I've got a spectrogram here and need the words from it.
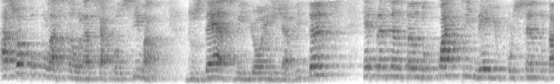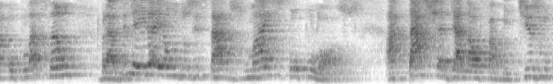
A sua população ela se aproxima dos 10 milhões de habitantes, representando 4,5% da população brasileira, é um dos estados mais populosos. A taxa de analfabetismo,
